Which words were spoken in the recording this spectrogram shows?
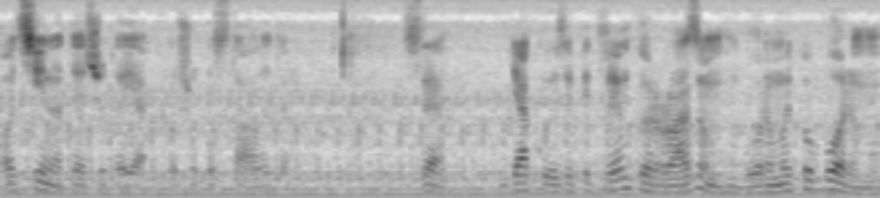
Оці на те, що я хочу поставити. Все. Дякую за підтримку. Разом боремо і поборемо.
